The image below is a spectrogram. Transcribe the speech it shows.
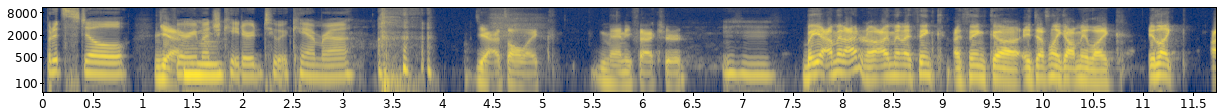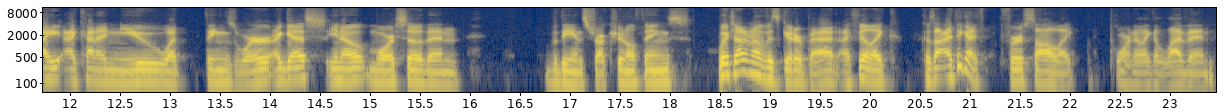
but it's still yeah very Mhm. much catered to a camera. yeah it's all like manufactured hmm but yeah i mean i don't know i mean i think i think uh it definitely got me like it like i i kind of knew what things were i guess you know more so than the instructional things which i don't know if it's good or bad i feel like because i think i first saw like porn at like 11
